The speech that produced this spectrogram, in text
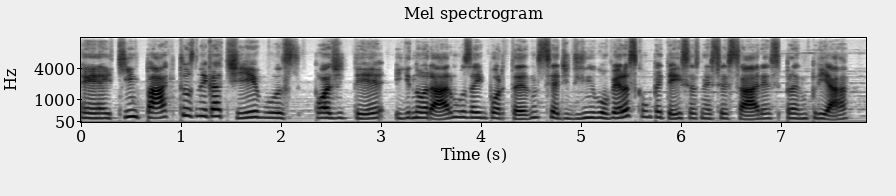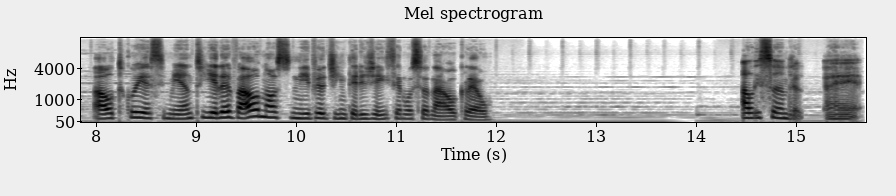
É, que impactos negativos pode ter ignorarmos a importância de desenvolver as competências necessárias para ampliar autoconhecimento e elevar o nosso nível de inteligência emocional, Cleo? Alessandra, é,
